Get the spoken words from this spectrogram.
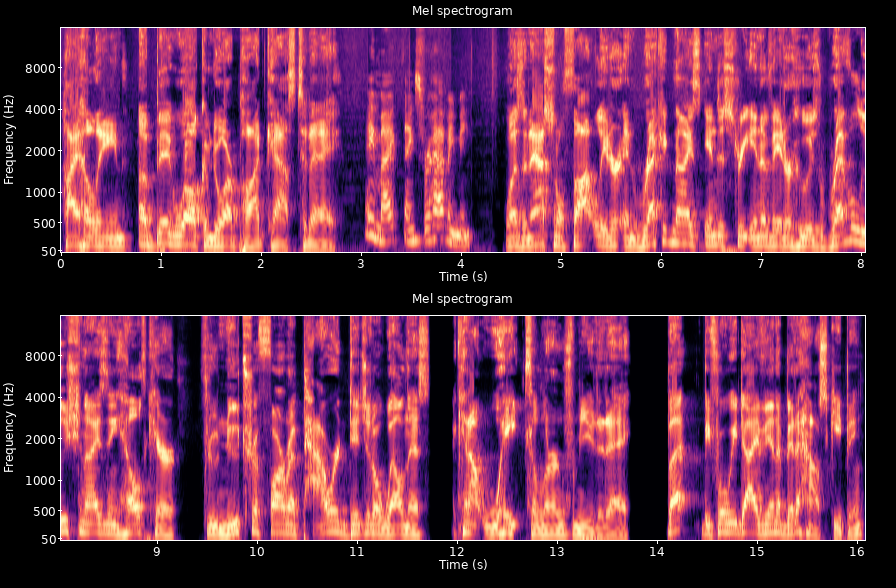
Hi, Helene. A big welcome to our podcast today. Hey, Mike. Thanks for having me. Well, as a national thought leader and recognized industry innovator who is revolutionizing healthcare through Nutripharma powered digital wellness, I cannot wait to learn from you today. But before we dive in, a bit of housekeeping.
